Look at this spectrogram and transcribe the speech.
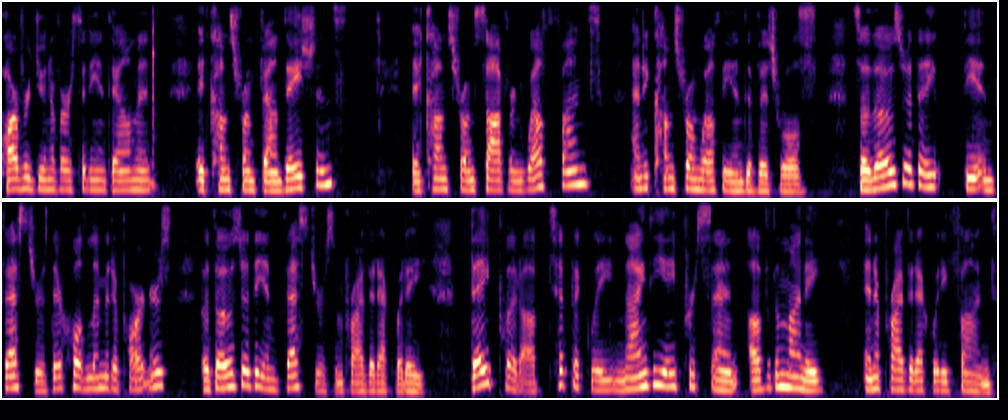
Harvard University Endowment. It comes from foundations. It comes from sovereign wealth funds and it comes from wealthy individuals. So those are the the investors. They're called limited partners, but those are the investors in private equity. They put up typically 98% of the money in a private equity fund.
